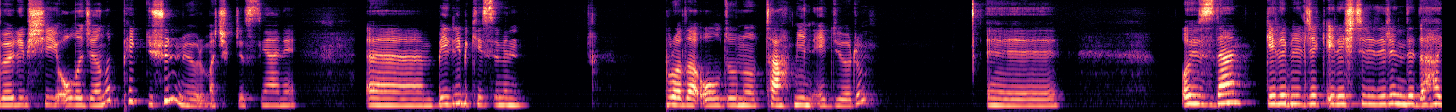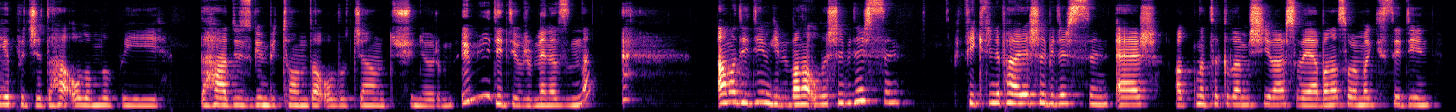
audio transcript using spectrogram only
böyle bir şey olacağını pek düşünmüyorum açıkçası. Yani e, belli bir kesimin burada olduğunu tahmin ediyorum. E, o yüzden gelebilecek eleştirilerin de daha yapıcı, daha olumlu bir, daha düzgün bir tonda olacağını düşünüyorum. Ümit ediyorum en azından. Ama dediğim gibi bana ulaşabilirsin. Fikrini paylaşabilirsin. Eğer aklına takılan bir şey varsa veya bana sormak istediğin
